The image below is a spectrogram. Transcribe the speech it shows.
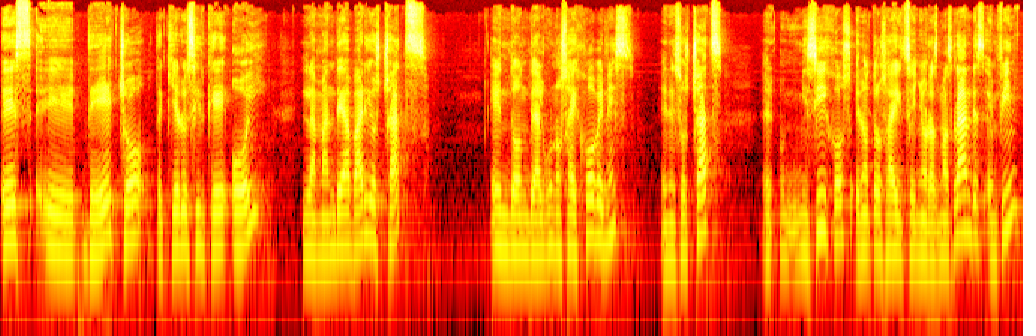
Es, eh, de hecho, te quiero decir que hoy la mandé a varios chats en donde algunos hay jóvenes en esos chats, eh, mis hijos, en otros hay señoras más grandes, en fin,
